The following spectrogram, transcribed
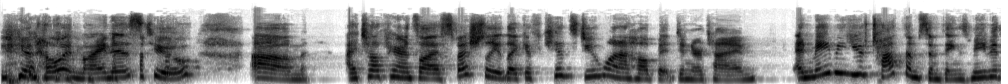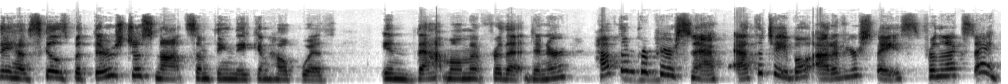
you know, and mine is too. Um, I tell parents a lot, especially like if kids do want to help at dinner time, and maybe you've taught them some things, maybe they have skills, but there's just not something they can help with in that moment for that dinner. Have them prepare snack at the table out of your space for the next day.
